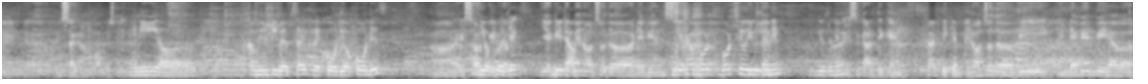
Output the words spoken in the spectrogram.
and uh, Instagram, obviously. Any uh, community website where code your code is? Uh, it's on Your GitHub. projects? Yeah, GitHub. GitHub, and also the Debian. GitHub. What what's your GitLab. username? Uh, Username? it's Kartik M. Kartik M. And also the we in Debian we have a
